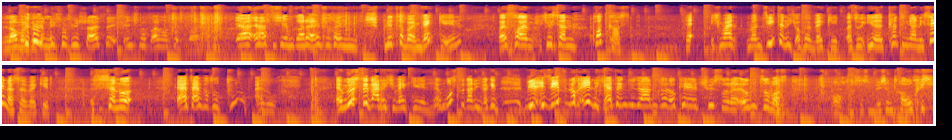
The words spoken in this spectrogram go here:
Laber bitte nicht so viel Scheiße. Ich muss einmal kurz rein. Ja, er hat sich eben gerade einfach einen Splitter beim Weggehen. Weil vor allem, hier ist ja ein Podcast. Ich meine, man sieht ja nicht, ob er weggeht. Also ihr könnt ihn ja nicht sehen, dass er weggeht. Es ist ja nur, er hat einfach so tun. Also, er müsste gar nicht weggehen. Er musste gar nicht weggehen. Wir, ihr seht ihn doch eh nicht. Er hätte irgendwie sagen können, okay, tschüss oder irgend sowas. Och, das ist ein bisschen traurig.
